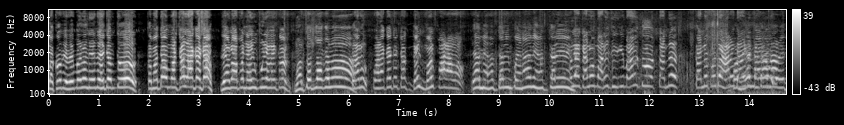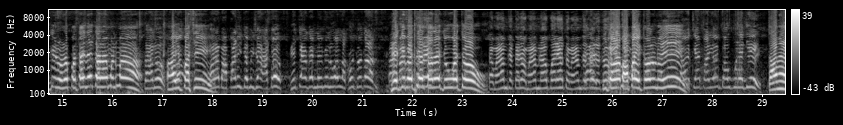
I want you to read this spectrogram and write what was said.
લખો વેવે બનો ને નહીં ગમતું. તમે તો મરચા લાગે છે. લેડો આપણે નહીં ઉભું રહે કર મરચો જ લાગે ને. તારું પડાકે તો ચક જઈને મર પાડાવો. એ મહેનત કરી પૈણા મહેનત કરી. અલે ચાલો મારી જિંદગી માં તો. તને તને કોઈ હારે જાય ને નકામા એકી રોડે પતાઈ દે તારા મનમાં. તારું. આઈ પછી. મારા બાપાની જમીન છે. આ તો વેચ્યા વગર નહીં મેલું લખો જો તાર. વેકી બચ્ચે તારે જોવું તો. તમારામ જતા રહ્યો અમારામ ના ઊભા રહ્યો તમારામ જતા રહ્યો તું તારા બાપા એકલાનું નહીં. ચાર પાડીઓ ને બહુ પૂરે તાને?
